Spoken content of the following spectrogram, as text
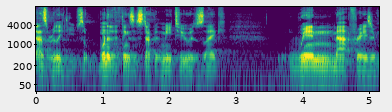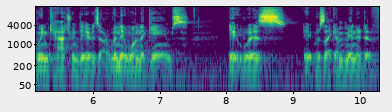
that's really deep. So one of the things that stuck with me too is like when Mat Fraser, when Katrin Davidsdottir, when they won the games, it was it was like a minute of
